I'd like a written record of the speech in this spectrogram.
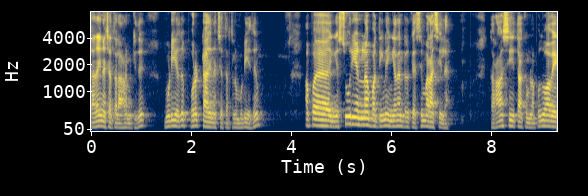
சதை நட்சத்திரத்தில் ஆரம்பிக்குது. முடியறது புரட்டாதி நட்சத்திரத்தில் முடியுது. அப்போ இங்கே சூரியன்லாம் பார்த்திங்கன்னா இங்கே தான் இருக்க சிம்ம ராசியில். இந்த ராசி தாக்கம்ல பொதுவாகவே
